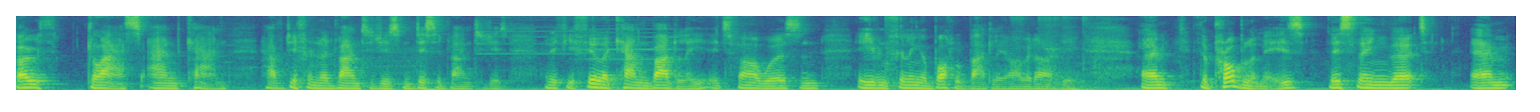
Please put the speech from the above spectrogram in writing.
both glass and can have different advantages and disadvantages. And if you fill a can badly, it's far worse than even filling a bottle badly, I would argue. Um, the problem is this thing that um,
